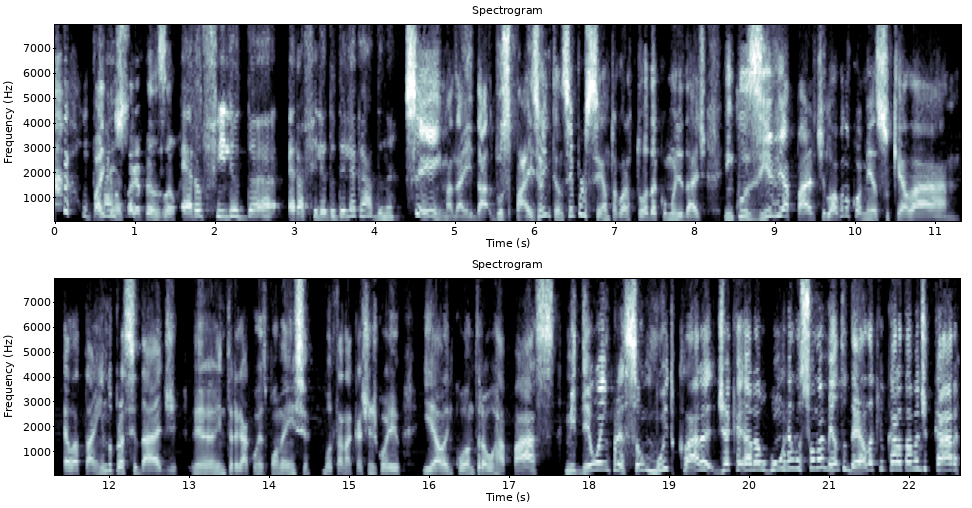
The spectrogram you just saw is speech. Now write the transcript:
um pai mas que não paga pensão. Era o filho da. Era a filha do delegado, né? Sim, mas daí da, dos pais eu entendo 100%. Agora toda a comunidade, inclusive a parte logo no começo que ela ela tá indo pra cidade é, entregar correspondência, botar na caixinha de correio, e ela encontra o rapaz, me deu a impressão muito clara de que era algum relacionamento dela que o cara tava de cara.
